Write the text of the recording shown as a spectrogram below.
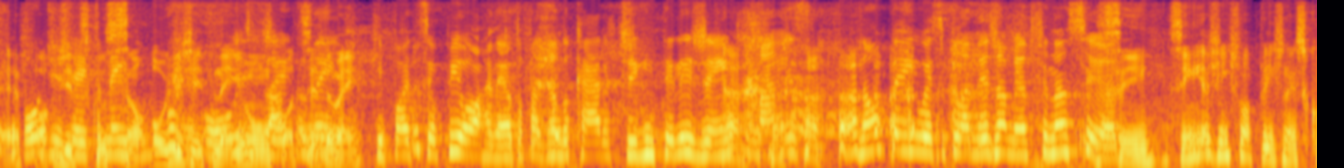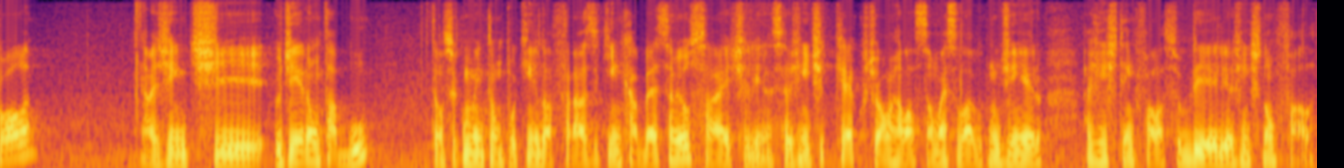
é foco de, de discussão. Nenhum. Ou de jeito ou nenhum, de jeito pode ser também. Que pode ser o pior, né? Eu estou fazendo cara de inteligente, mas não tenho esse planejamento financeiro. Sim, sim. A gente não aprende na escola. A gente... O dinheiro é um tabu. Então você comentou um pouquinho da frase que encabeça meu site ali, né? Se a gente quer cultivar uma relação mais saudável com o dinheiro, a gente tem que falar sobre ele e a gente não fala.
